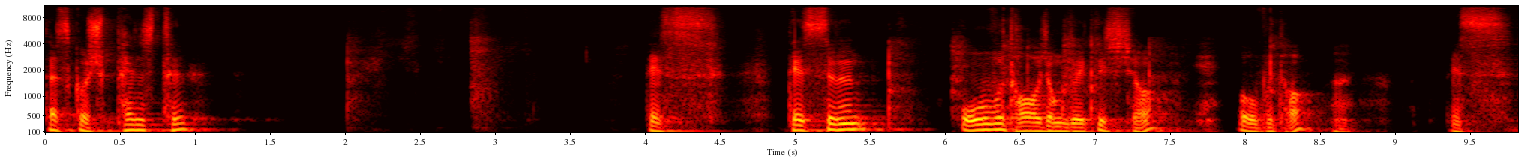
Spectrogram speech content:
Das Gespenst 데스. 데스는 오브 더 정도의 뜻이죠. 예, 오브 더. 어, 데스.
